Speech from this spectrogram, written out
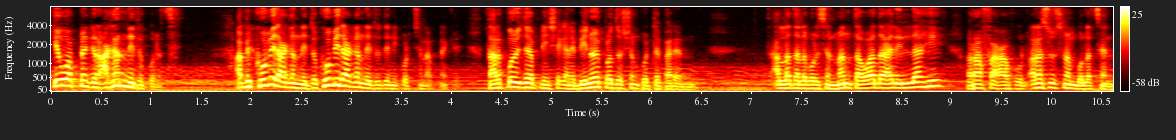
কেউ আপনাকে রাগান্বিত করেছে। আপনি খুবই রাগান্বিত খুবই রাগান্বিত তিনি করছেন আপনাকে। তারপরে যে আপনি সেখানে বিনয় প্রদর্শন করতে পারেন। আল্লাহ তালা বলেছেন, মান তাওয়াদা আলিল্লাহি রাফা আহুল রাসুসলাম বলেছেন,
